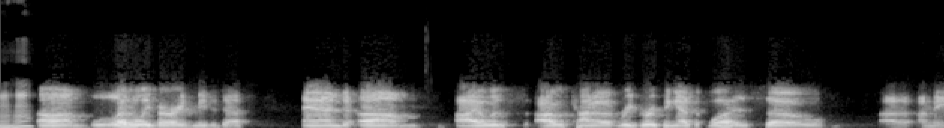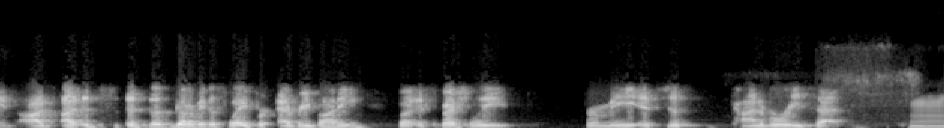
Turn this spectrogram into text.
Mm-hmm. um, literally buried me to death, and um, I was I was kind of regrouping as it was. So uh, I mean, I, I it's it's just going to be this way for everybody, but especially for me, it's just kind of a reset. hmm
